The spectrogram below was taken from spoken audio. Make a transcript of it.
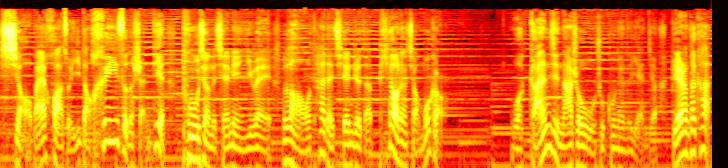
小白化作一道黑色的闪电，扑向了前面一位老太太牵着的漂亮小母狗。我赶紧拿手捂住姑娘的眼睛，别让她看。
